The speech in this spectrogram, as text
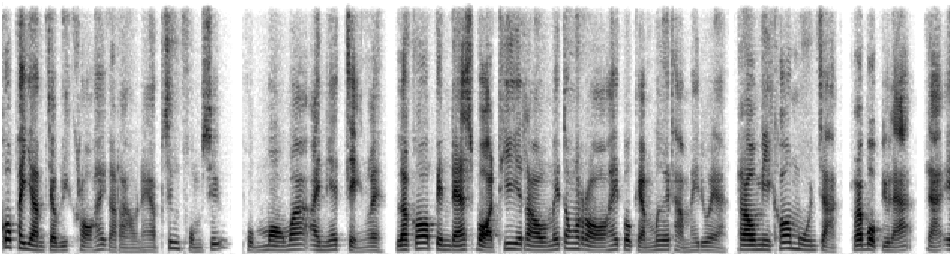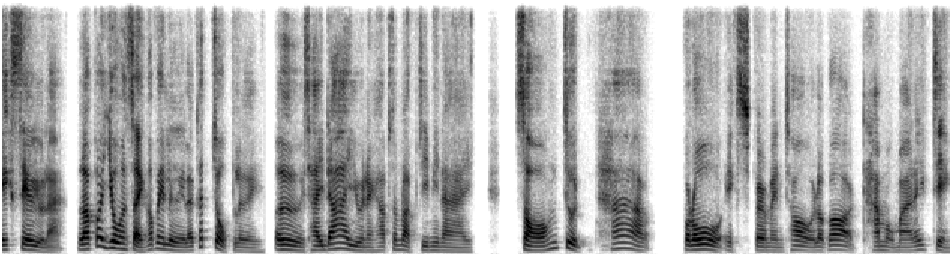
ก็พยายามจะวิเคราะห์ให้กับเรานะครับ ซึ่งผมชื่อผมมองว่าไอเนี้ยเจ๋งเลย แล้วก็เป็นแดชบอร์ดที่เราไม่ต้องรอให้โปรแกรมเมอร์ทำให้ด้วยอะเรามีข้อมูลจากระบบอยู่แล้วจาก Excel อยู่แล้ว แล้วก็โยนใส่เข้าไปเลยแล้วก็จบเลย เออ ใช้ได้อยู่นะครับสำหรับ Gemini 2.5 Pro Experimental แล้วก็ทำออกมาได้เจ๋ง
